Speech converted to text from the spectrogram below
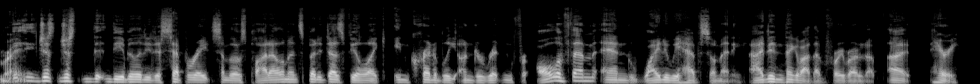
Right. th- just just the, the ability to separate some of those plot elements, but it does feel like incredibly underwritten for all of them. And why do we have so many? I didn't think about that before you brought it up. Uh, Harry,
